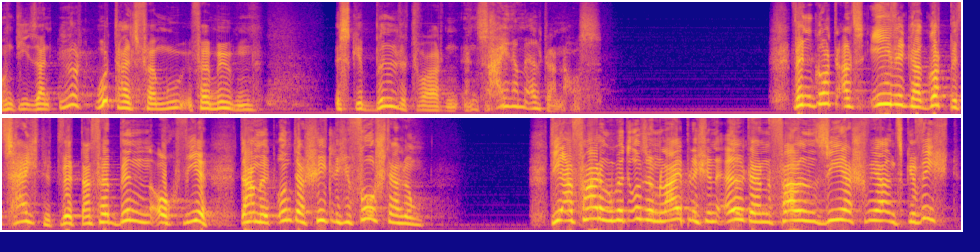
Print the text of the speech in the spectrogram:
Und die, sein Ur Urteilsvermögen ist gebildet worden in seinem Elternhaus. Wenn Gott als ewiger Gott bezeichnet wird, dann verbinden auch wir damit unterschiedliche Vorstellungen. Die Erfahrungen mit unserem leiblichen Eltern fallen sehr schwer ins Gewicht.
